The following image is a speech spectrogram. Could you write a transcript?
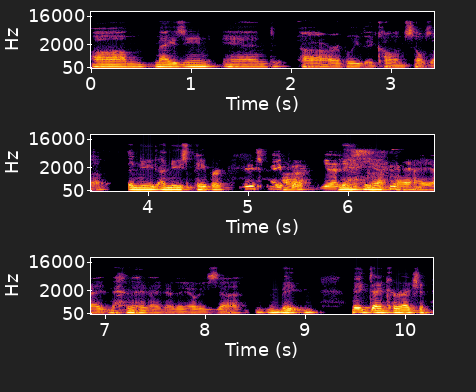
um, magazine, and uh, or I believe they call themselves a, a, new, a newspaper. Newspaper, uh, yeah. Yeah, I, I, I, know they always uh, make, make that correction.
